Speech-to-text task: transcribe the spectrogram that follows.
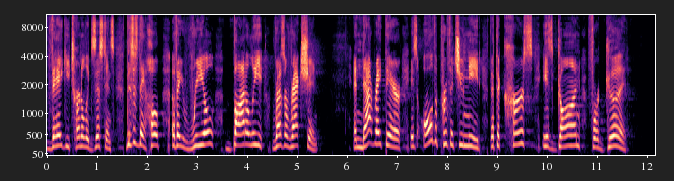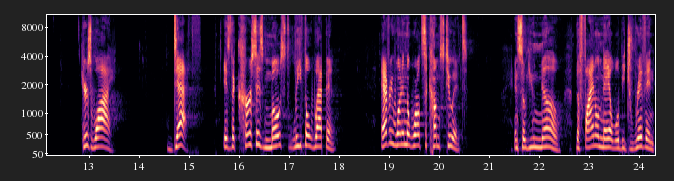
vague eternal existence. This is the hope of a real bodily resurrection. And that right there is all the proof that you need that the curse is gone for good. Here's why death is the curse's most lethal weapon. Everyone in the world succumbs to it. And so you know the final nail will be driven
